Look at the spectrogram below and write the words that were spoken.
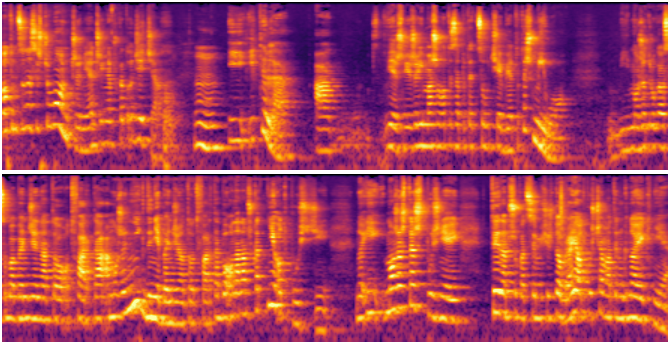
O, o tym, co nas jeszcze łączy, nie? Czyli na przykład o dzieciach. I, I tyle. A wiesz, jeżeli masz ochotę zapytać, co u Ciebie, to też miło. I może druga osoba będzie na to otwarta, a może nigdy nie będzie na to otwarta, bo ona na przykład nie odpuści. No i możesz też później, ty na przykład sobie myślisz, dobra, ja odpuściłam, a ten gnojek nie.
